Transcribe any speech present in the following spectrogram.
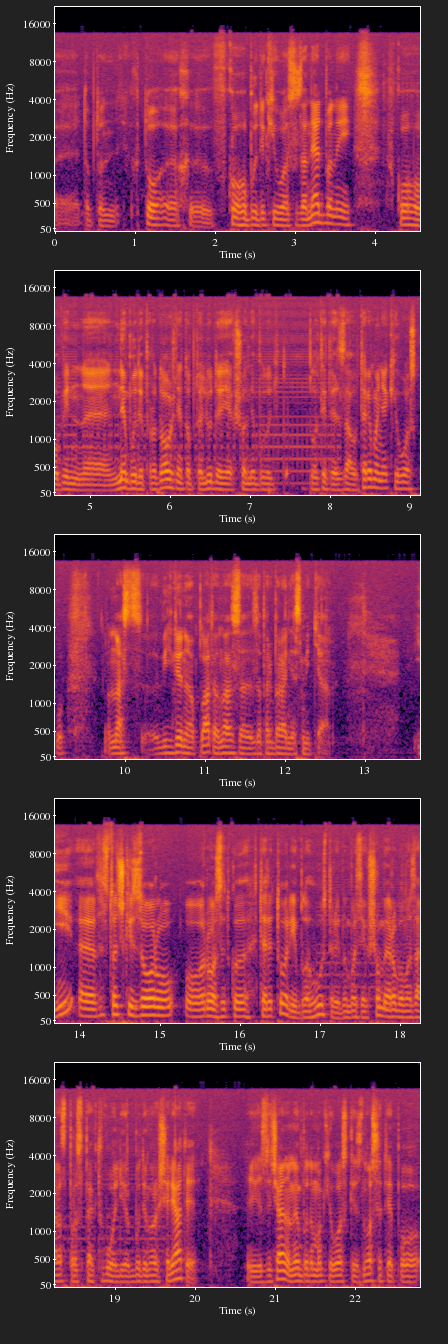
е, тобто хто е, в кого буде кіоск занедбаний, в кого він е, не буде продовжений, тобто люди, якщо не будуть платити за утримання кіоску, у нас єдина оплата у нас за, за прибирання сміття. І е, з точки зору розвитку території, благоустрою, ну, бо якщо ми робимо зараз проспект Волі, будемо розширяти, і, звичайно, ми будемо кіоски зносити по,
